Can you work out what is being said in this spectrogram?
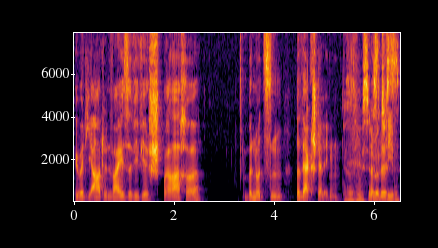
über die Art und Weise, wie wir Sprache benutzen, bewerkstelligen. Ist das ein bisschen Das löst- übertrieben?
